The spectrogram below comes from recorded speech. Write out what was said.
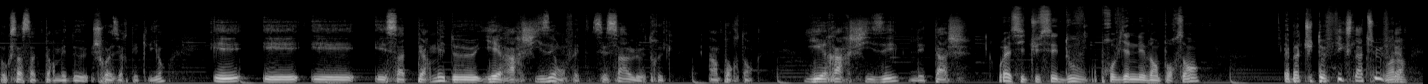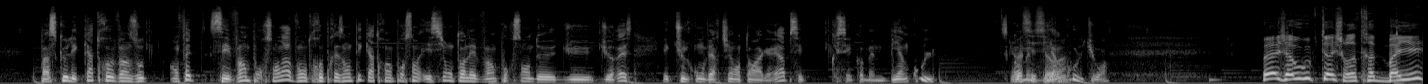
Donc ça, ça te permet de choisir tes clients. Et, et, et, et ça te permet de hiérarchiser, en fait. C'est ça le truc important. Hiérarchiser les tâches. Ouais, si tu sais d'où proviennent les 20%, Eh ben, tu te fixes là-dessus, frère. Parce que les 80 autres, en fait, ces 20%-là vont te représenter 80%. Et si on t'enlève 20% de, du, du reste et que tu le convertis en temps agréable, c'est c'est quand même bien cool. C'est quand Ouais, même c'est ça, bien ouais. cool, tu vois. Ouais, j'avoue, putain, je suis en train de bailler,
